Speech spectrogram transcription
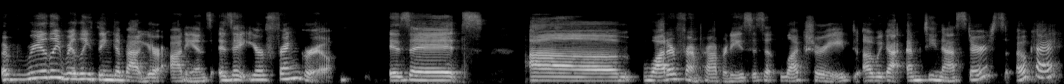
But really, really think about your audience. Is it your friend group? Is it um, waterfront properties. Is it luxury? Uh, we got empty nesters. Okay.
